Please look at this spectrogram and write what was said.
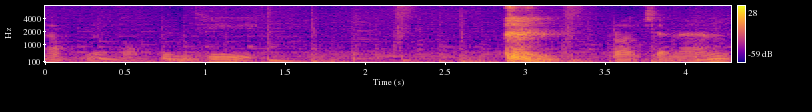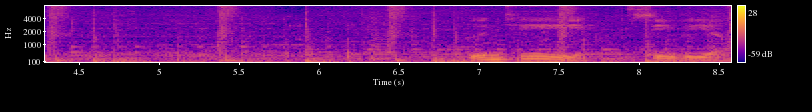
ครับหนึ่งของพื้นที่ เพราะฉะนั้น พื้นที่สี่เหลี่ยม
